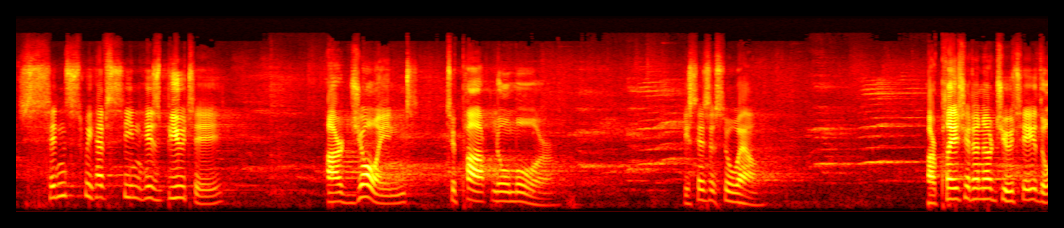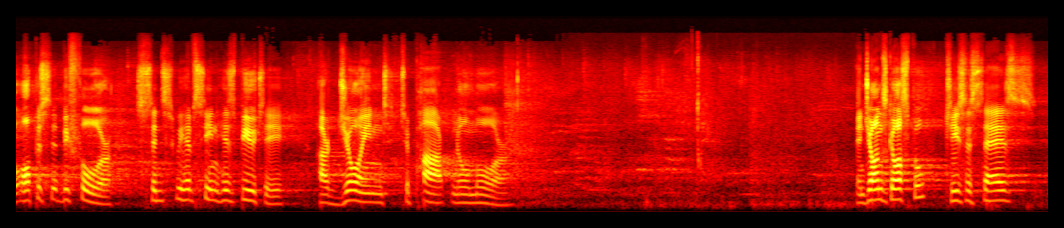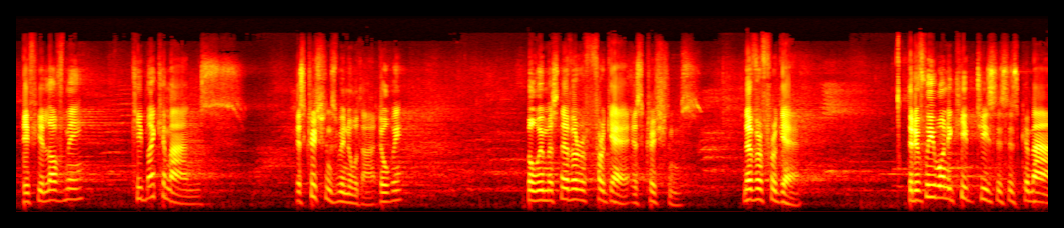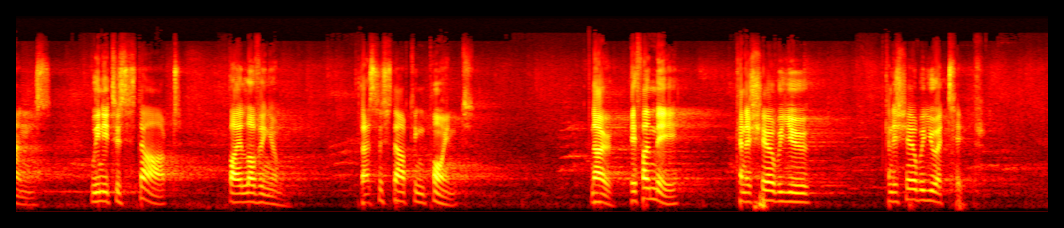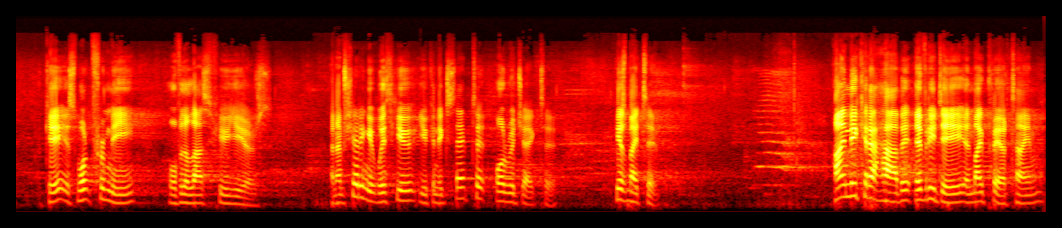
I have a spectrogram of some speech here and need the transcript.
since we have seen his beauty, are joined to part no more. He says it so well. Our pleasure and our duty, though opposite before, since we have seen his beauty, are joined to part no more. In John's Gospel, Jesus says, If you love me, keep my commands. As Christians, we know that, don't we? But we must never forget, as Christians, never forget that if we want to keep Jesus' commands, we need to start by loving him. That's the starting point. Now, if I may, can I share with you, can I share with you a tip? Okay, it's worked for me over the last few years. And I'm sharing it with you. You can accept it or reject it. Here's my tip. I make it a habit every day in my prayer time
